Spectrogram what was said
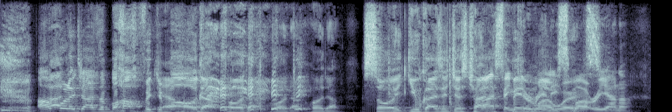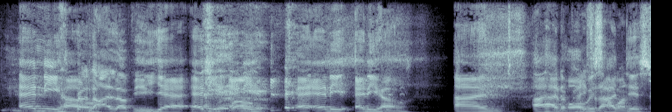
I apologize on behalf of Jamal. hold up, hold up, hold up, hold up. So you guys are just trying I to think you're really smart, Rihanna. Anyhow, Brother, I love you. Yeah, any, any, a- any, anyhow. And I had always had one. this.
